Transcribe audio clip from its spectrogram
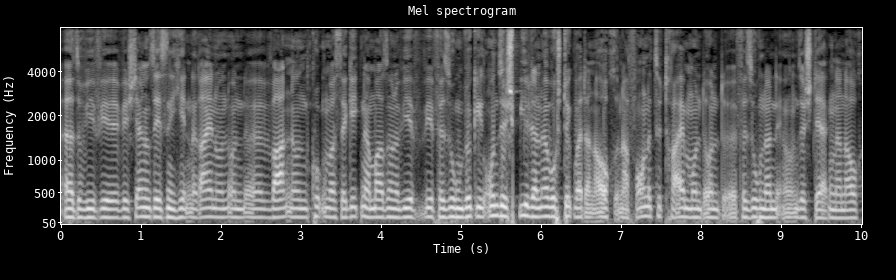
Also wir, wir, wir stellen uns jetzt nicht hinten rein und, und äh, warten und gucken, was der Gegner macht, sondern wir, wir versuchen wirklich unser Spiel dann irgendwo ein Stück weit dann auch nach vorne zu treiben und, und äh, versuchen dann unsere Stärken dann auch,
